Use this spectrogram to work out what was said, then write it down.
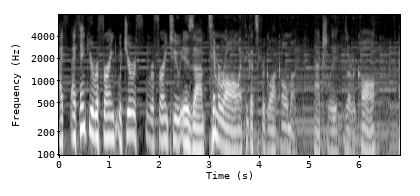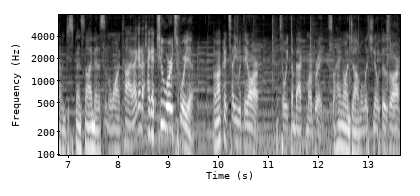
I, I, think you're referring. What you're referring to is um, Timorol. I think that's for glaucoma, actually, as I recall. I haven't dispensed eye medicine in a long time. I got. I got two words for you. I'm not going to tell you what they are until we come back from our break. So hang on, John. We'll let you know what those are.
